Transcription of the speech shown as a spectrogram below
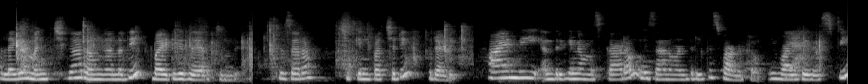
అలాగే మంచిగా రంగు అన్నది బయటికి తేరుతుంది. చూసారా? చికెన్ పచ్చడి రెడీ హాయ్ అండి అందరికీ నమస్కారం. మిసాన వంటలకి స్వాగతం. ఇవాళ రెసిపీ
